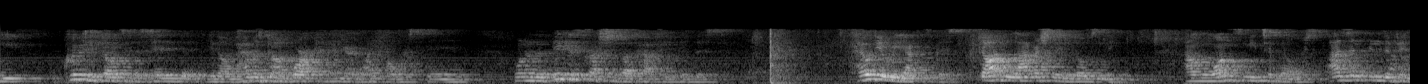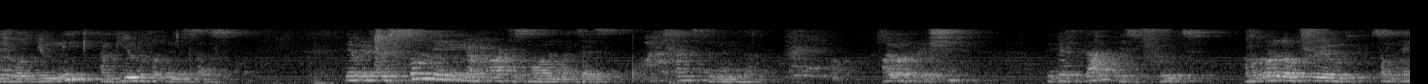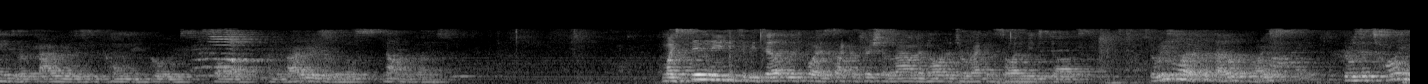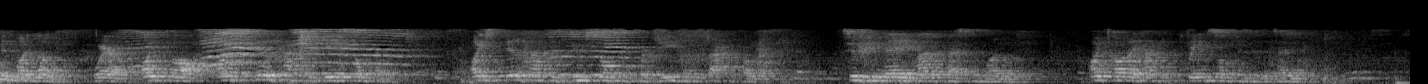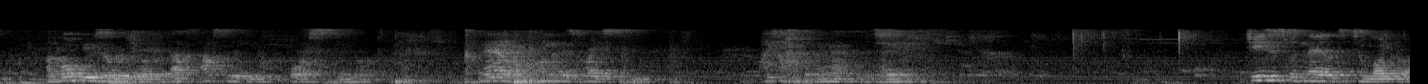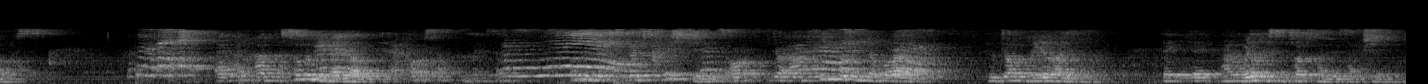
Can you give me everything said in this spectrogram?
we quickly go to the sin bit, you know, how is God working in your life over sin? One of the biggest questions I'd have for you is this. How do you react to this? God lavishly loves me and wants me to know as an individual, unique and beautiful in His sight. Now, if there's something in your heart this morning that says, oh, I can't believe that, I want to preach. Because that is truth. And we're going to go through some things are barriers to becoming good soil. And the barriers are with us, not with God. My sin needed to be dealt with by a sacrificial lamb in order to reconcile me to God. The reason why I put that up, right? There was a time in my life where I thought I still have to give something. I still have to do something for Jesus' sacrifice to be made manifest in my life. I thought I had to bring something to the table. I won't use a rude word, but that's absolutely horse in Now, under His grace, I don't have to bring that to the table. Jesus was nailed to my cross. And, and, and some of you may go, yeah, of course, that makes sense. There's Christians, or there are people in the world who don't realize that. They, they, and Wilkerson touched on this actually.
